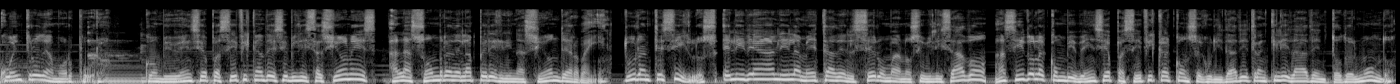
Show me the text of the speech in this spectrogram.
Encuentro de amor puro convivencia pacífica de civilizaciones a la sombra de la peregrinación de Arbaín. Durante siglos, el ideal y la meta del ser humano civilizado ha sido la convivencia pacífica con seguridad y tranquilidad en todo el mundo.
